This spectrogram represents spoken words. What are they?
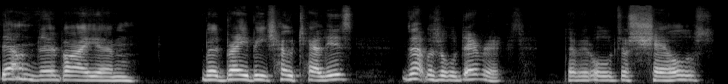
down there by um, where Braye Beach Hotel is, that was all derelict. They were all just shells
